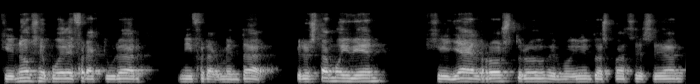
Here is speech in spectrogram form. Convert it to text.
que no se puede fracturar ni fragmentar, pero está muy bien que ya el rostro del movimiento Aspace sean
